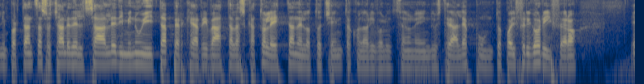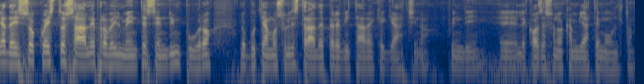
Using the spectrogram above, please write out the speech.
l'importanza sociale del sale è diminuita perché è arrivata la scatoletta nell'Ottocento con la rivoluzione industriale appunto, poi il frigorifero e adesso questo sale probabilmente essendo impuro lo buttiamo sulle strade per evitare che ghiaccino, quindi eh, le cose sono cambiate molto.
